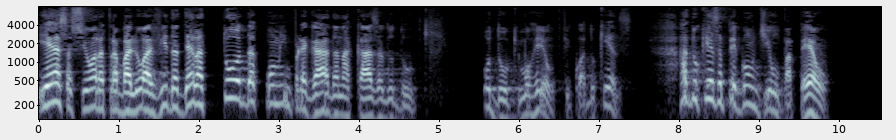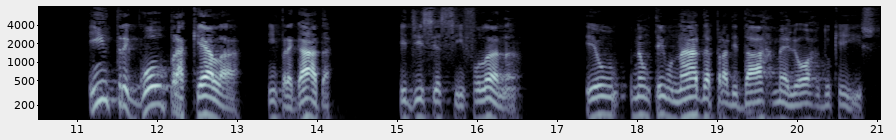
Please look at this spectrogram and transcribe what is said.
E essa senhora trabalhou a vida dela toda como empregada na casa do duque. O duque morreu, ficou a duquesa. A duquesa pegou um dia um papel entregou para aquela empregada e disse assim: Fulana, eu não tenho nada para lhe dar melhor do que isto.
